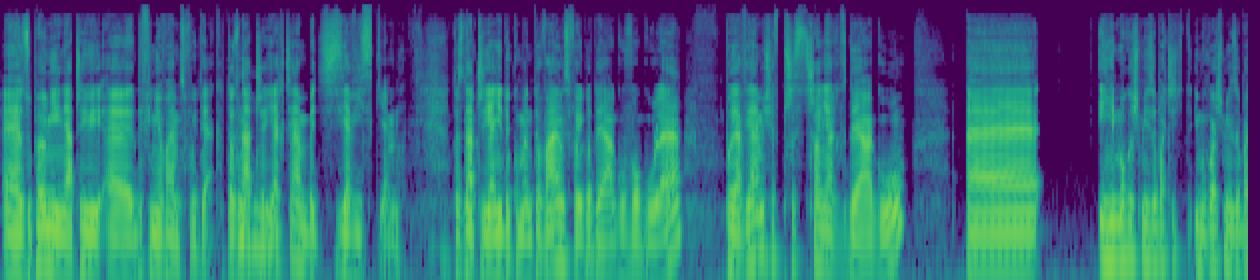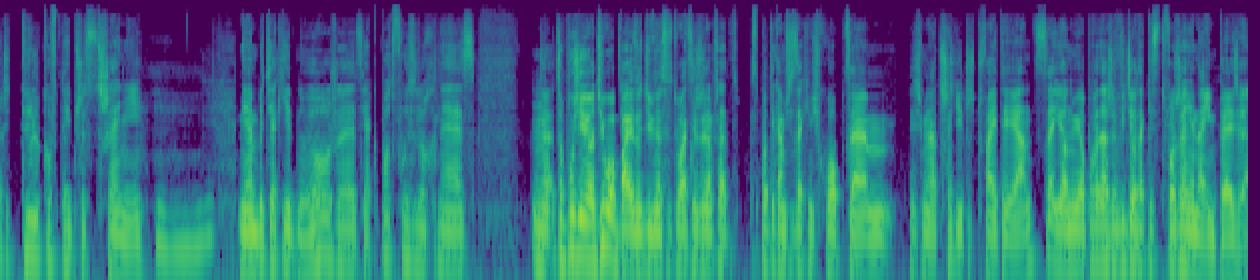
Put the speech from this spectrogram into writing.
e, zupełnie inaczej e, definiowałem swój drag. To znaczy, ja chciałem być zjawiskiem. To znaczy, ja nie dokumentowałem swojego dragu w ogóle, pojawiałem się w przestrzeniach w dragu e, i nie mogłeś mnie zobaczyć, i mogłaś mnie zobaczyć tylko w tej przestrzeni. Miałem być jak jednorożec, jak potwór z Loch Ness. Mm, Co później rodziło bardzo dziwne sytuacje, że na przykład spotykam się z jakimś chłopcem, jesteśmy na trzeciej czy czwartej randce i on mi opowiada, że widział takie stworzenie na imprezie.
